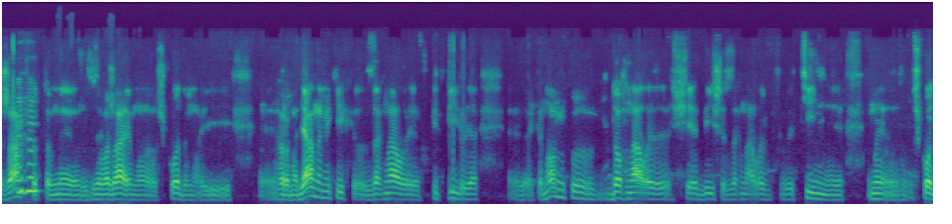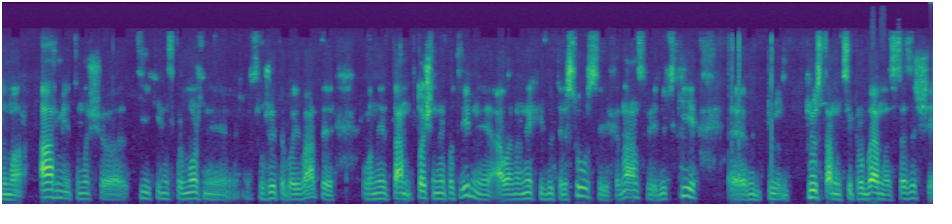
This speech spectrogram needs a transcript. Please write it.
жах. Мгм. Тобто ми заважаємо, шкодимо і громадянам, яких загнали в підпілля, економіку догнали ще більше, загнали в тінь. Ми шкодимо армії, тому що ті, які не спроможні служити, воювати, вони там точно не потрібні, але на них йдуть ресурси, і фінансові, і людські. Плю- Плюс там ці проблеми з СЗЧ,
